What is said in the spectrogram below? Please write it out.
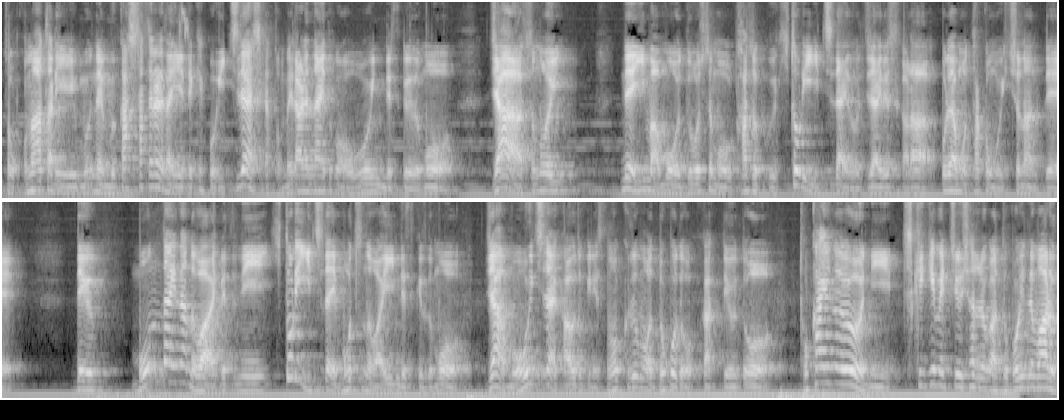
そうこの辺りもね昔建てられた家って結構1台しか止められないところが多いんですけれどもじゃあそのね今もうどうしても家族1人1台の時代ですからこれはもうタコも一緒なんでで問題なのは別に1人1台持つのはいいんですけれどもじゃあもう1台買う時にその車をどこで置くかっていうと都会のように月決め駐車場がどこにでもある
